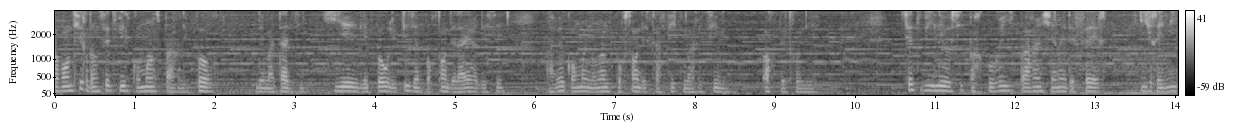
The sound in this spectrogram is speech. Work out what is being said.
L'aventure dans cette ville commence par le port de Matadi, qui est le port le plus important de la RDC, avec au moins 90% des trafics maritimes hors pétrolier. Cette ville est aussi parcourue par un chemin de fer qui relie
